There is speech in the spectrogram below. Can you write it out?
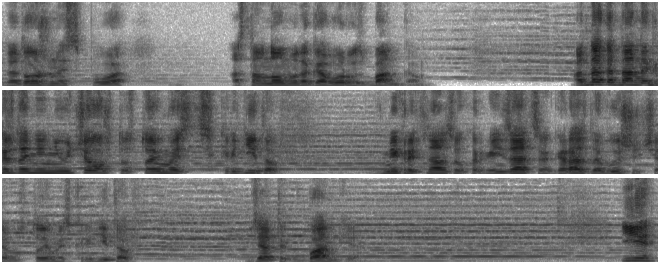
задолженность по основному договору с банком. Однако данный гражданин не учел, что стоимость кредитов в микрофинансовых организациях гораздо выше, чем стоимость кредитов, взятых в банке. И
